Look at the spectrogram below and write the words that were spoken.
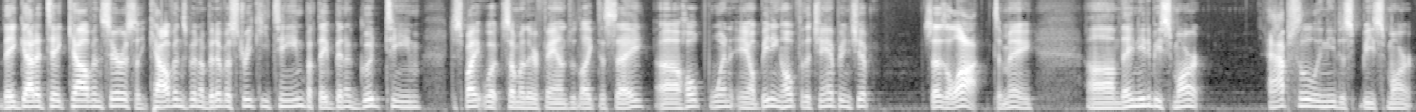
They got to take Calvin seriously. Calvin's been a bit of a streaky team, but they've been a good team despite what some of their fans would like to say. Uh, Hope when you know beating Hope for the championship says a lot to me. Um, they need to be smart. Absolutely need to be smart.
